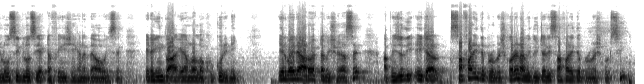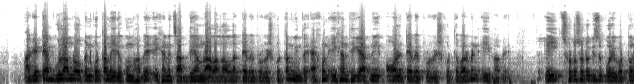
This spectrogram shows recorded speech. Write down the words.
গ্লোসি গ্লোসি একটা ফিনিশ এখানে দেওয়া হয়েছে। এটা কিন্তু আগে আমরা লক্ষ্য করিনি। এর বাইরে আরও একটা বিষয় আছে। আপনি যদি এইটার সাফারিতে প্রবেশ করেন, আমি দুইটারই সাফারিতে প্রবেশ করছি। আগে ট্যাবগুলো আমরা ওপেন করতাম এরকম ভাবে, এখানে চাপ দিয়ে আমরা আলাদা আলাদা ট্যাবে প্রবেশ করতাম, কিন্তু এখন এখান থেকে আপনি অল ট্যাবে প্রবেশ করতে পারবেন এইভাবে। এই ছোট ছোট কিছু পরিবর্তন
